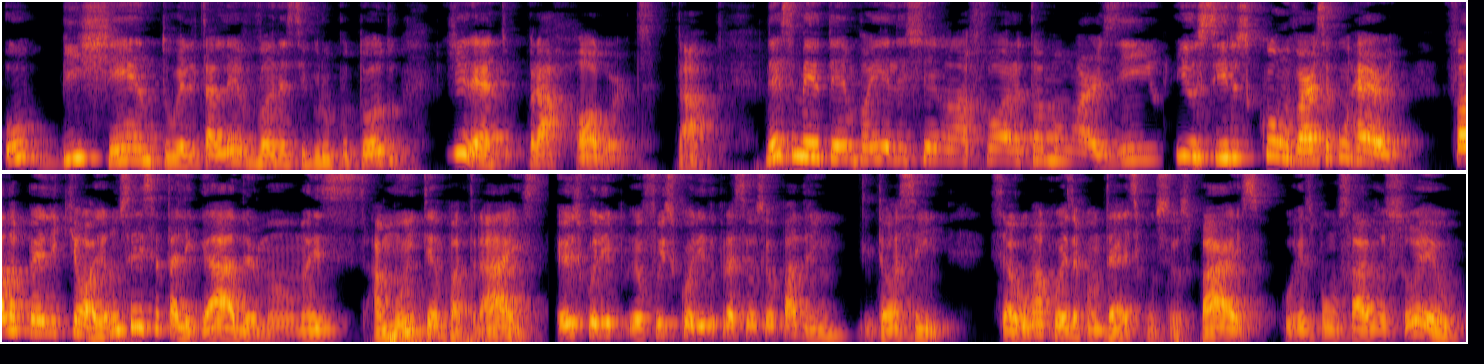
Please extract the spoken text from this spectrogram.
o bichento ele tá levando esse grupo todo direto para Hogwarts, tá? Nesse meio tempo aí eles chegam lá fora, tomam um arzinho e o Sirius conversa com Harry. Fala para ele que, olha, eu não sei se você tá ligado, irmão, mas há muito tempo atrás eu escolhi, eu fui escolhido para ser o seu padrinho. Então assim, se alguma coisa acontece com seus pais, o responsável sou eu.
